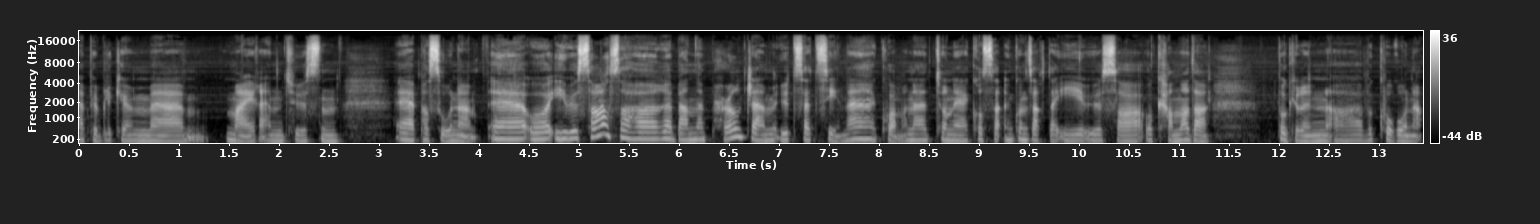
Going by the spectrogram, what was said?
med publikum mer enn 1000 eh, personer. Og I USA så har bandet Pearl Jam utsatt sine kommende turnékonserter i USA og Canada pga. korona.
